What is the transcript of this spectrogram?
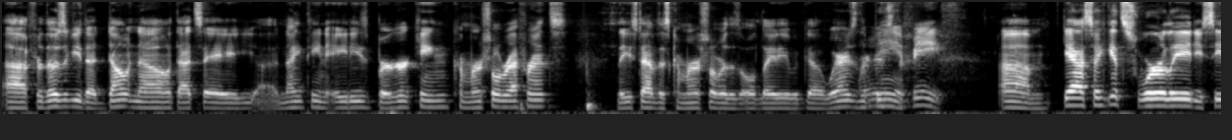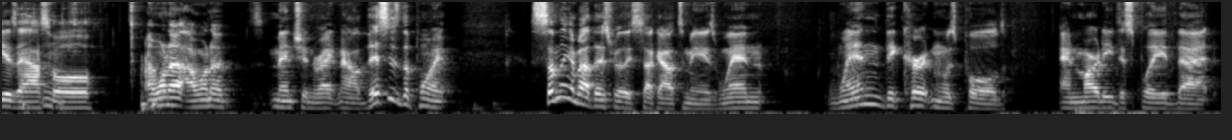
Uh, for those of you that don't know, that's a uh, 1980s Burger King commercial reference. They used to have this commercial where this old lady would go, "Where's the beef?" beef? Um, yeah, so he gets swirly. You see his asshole. I want to I want to mention right now. This is the point. Something about this really stuck out to me is when when the curtain was pulled and Marty displayed that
